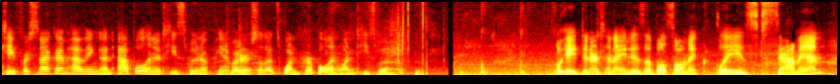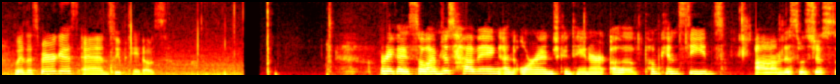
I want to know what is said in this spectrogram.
Okay, for snack I'm having an apple and a teaspoon of peanut butter. So that's one purple and one teaspoon. Okay, dinner tonight is a balsamic glazed salmon with asparagus and sweet potatoes. Alright guys, so I'm just having an orange container of pumpkin seeds. Um, this was just,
